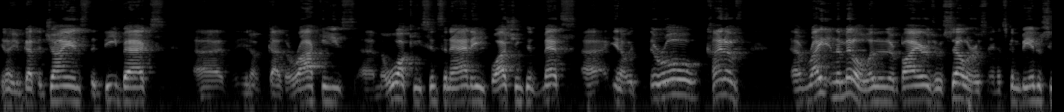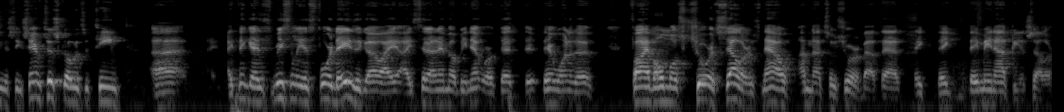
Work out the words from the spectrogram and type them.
you know, you've got the Giants, the D-backs, uh, you know, got the Rockies, Milwaukee, Cincinnati, Washington, Mets. You know, they're all kind of right in the middle, whether they're buyers or sellers, and it's going to be interesting to see. San Francisco is a team. Uh, I think as recently as four days ago, I, I said on MLB Network that they're- one of the five almost sure sellers. Now I'm not so sure about that. They they they may not be a seller.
